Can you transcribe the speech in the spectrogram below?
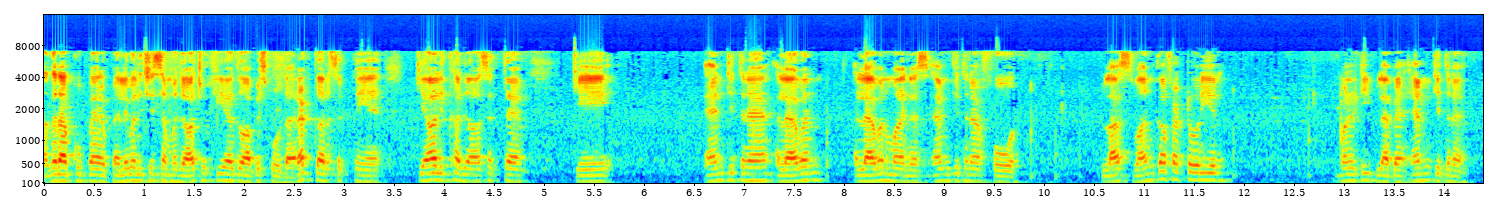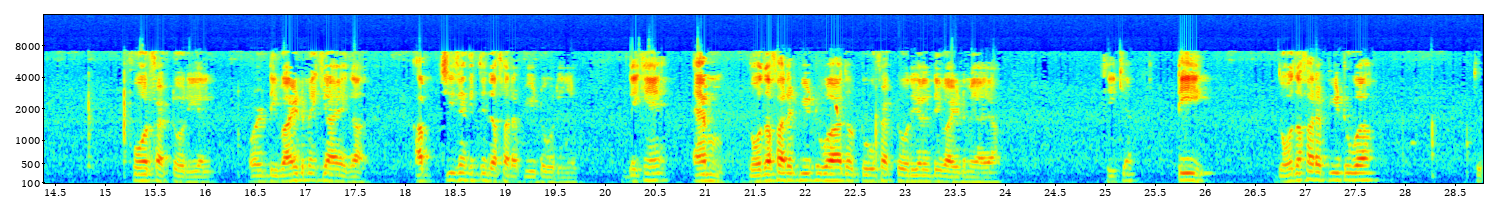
अगर आपको पहले वाली चीज़ समझ आ चुकी है तो आप इसको डायरेक्ट कर सकते हैं। क्या लिखा जा सकता है कि एन कितना है? अलेवन अलेवन माइनस एम कितना है? फोर प्लस वन का फैक्टोरियल मल्टीप्लाई बाय एम कितना है? फोर फैक्टोरियल और डिवाइड में क्या आएगा? अब चीज़ें कितनी दफ़ा रिपीट हो रही हैं? देखें एम दो दफ़ा रिपीट हुआ तो टू फैक्टोरियल डिवाइड में आया। ठीक है? टी दो दफ़ा रिपीट हुआ तो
